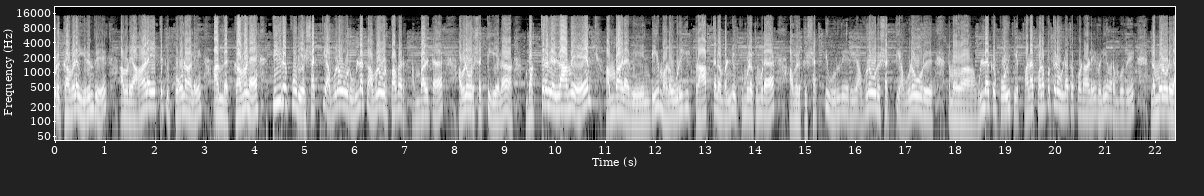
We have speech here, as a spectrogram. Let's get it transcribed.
ஒரு கவலை இருந்து அவருடைய ஆலயத்துக்கு போனாலே அந்த கவலை தீரக்கூடிய சக்தி அவ்வளோ ஒரு உள்ளக்கு அவ்வளோ ஒரு பவர் அம்பாள்கிட்ட அவ்வளோ ஒரு சக்தி. ஏன்னா பக்தர்கள் எல்லாமே அம்பாளை வேண்டி மன உருகி பிரார்த்தனை பண்ணி கும்பிட கும்பிட அவளுக்கு சக்தி உருவேறி அவ்வளோ ஒரு சக்தி அவ்வளோ ஒரு நம்ம உள்ளக்க போயிட்டு பல குழப்பத்தில் உள்ளக்க போனாலே வெளியே வரும்போது நம்மளுடைய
